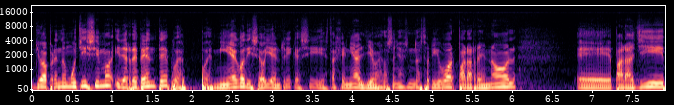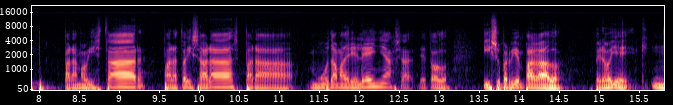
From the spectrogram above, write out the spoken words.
yo aprendo muchísimo y de repente, pues, pues mi ego dice, oye, Enrique, sí, está genial, llevas dos años haciendo storyboard para Renault, eh, para Jeep, para Movistar, para Toys R para Muta Madrileña, o sea, de todo. Y súper bien pagado. Pero oye, mm,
